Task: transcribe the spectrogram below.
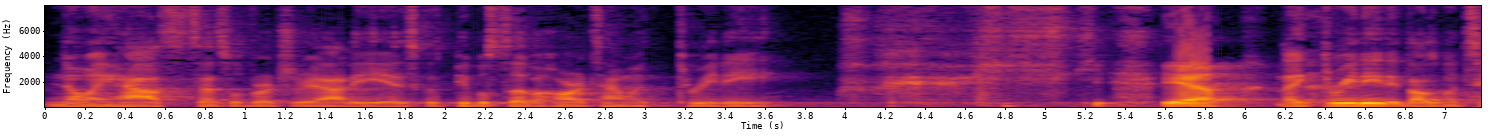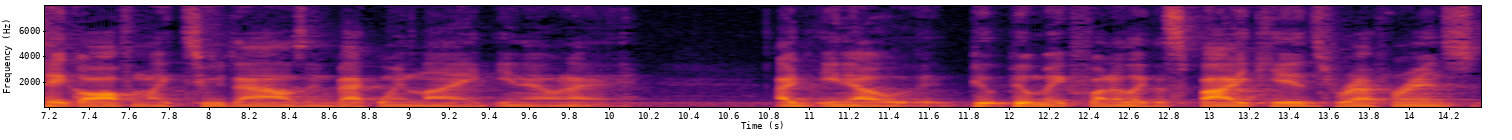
knowing how successful virtual reality is because people still have a hard time with 3D. Yeah. Like 3D, they thought was to take off in like 2000, back when like, you know, I, I, you know, people, people make fun of like the Spy Kids reference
